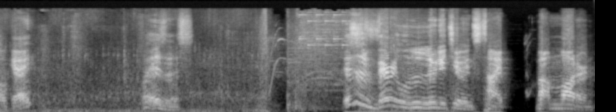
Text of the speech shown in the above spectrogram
Okay. What is this? This is a very Looney Tunes type, but modern.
